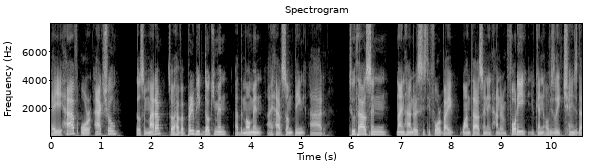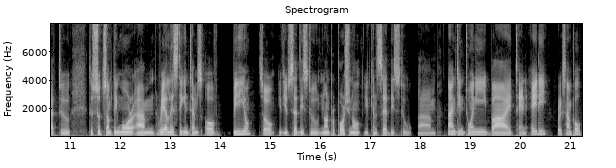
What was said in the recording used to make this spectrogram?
a have or actual, doesn't matter. So I have a pretty big document at the moment. I have something at 2964 by 1840. You can obviously change that to, to suit something more um, realistic in terms of video. So if you set this to non-proportional, you can set this to um, 1920 by 1080, for example.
